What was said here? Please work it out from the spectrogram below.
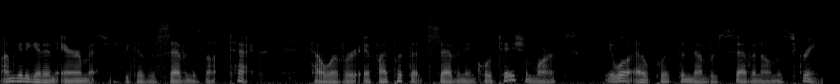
I'm going to get an error message because the seven is not text. However, if I put that seven in quotation marks, it will output the number seven on the screen.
